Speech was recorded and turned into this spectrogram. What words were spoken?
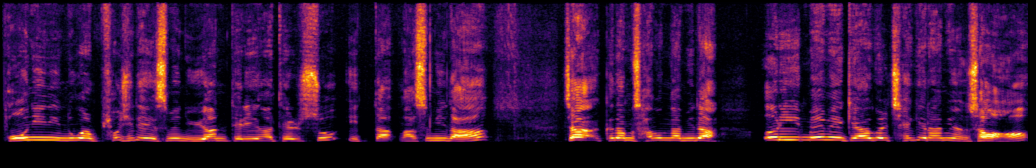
본인이 누구라고 표시되어 있으면 유한 대리인가 될수 있다. 맞습니다. 자, 그 다음 4번 갑니다. 어리 매매 계약을 체결하면서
